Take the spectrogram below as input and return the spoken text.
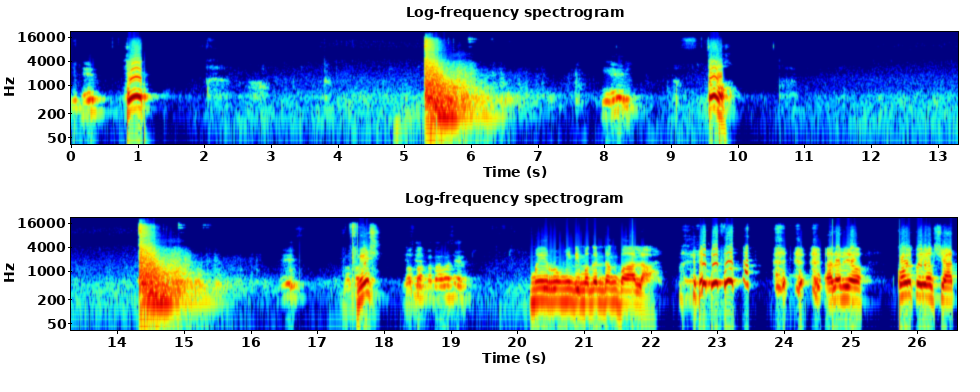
Hit. Hit. Two. Miss. Miss? Yes, sir. Mababa, sir. mayroong hindi magandang bala. Alam niyo, call ko yung shot,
